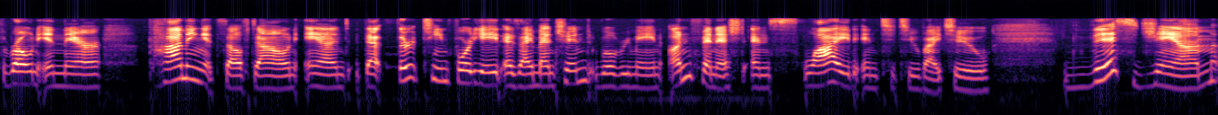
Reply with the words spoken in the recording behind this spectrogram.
thrown in there, calming itself down. And that 1348, as I mentioned, will remain unfinished and slide into 2 by 2 this jam,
